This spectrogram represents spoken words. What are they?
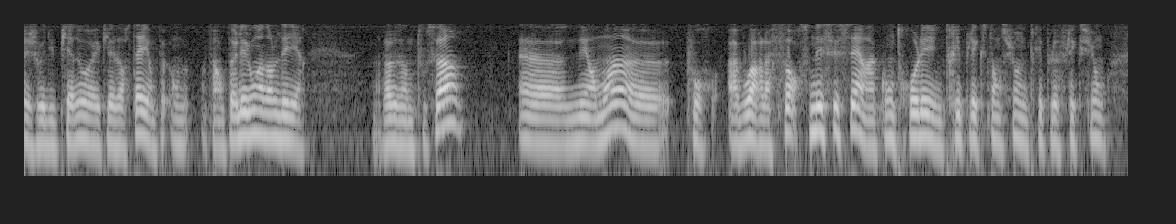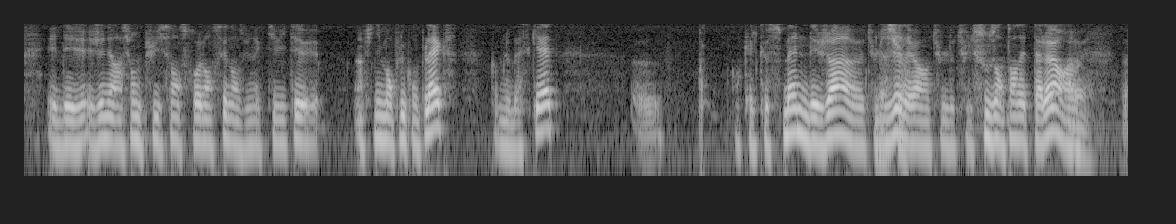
et jouer du piano avec les orteils. On peut, on- enfin, on peut aller loin dans le délire. On n'a pas besoin de tout ça. Euh, néanmoins, euh, pour avoir la force nécessaire à contrôler une triple extension, une triple flexion et des générations de puissance relancées dans une activité infiniment plus complexe, comme le basket, euh, en quelques semaines déjà, euh, tu le Bien disais d'ailleurs, tu le, tu le sous-entendais tout à l'heure, Ah euh, euh,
